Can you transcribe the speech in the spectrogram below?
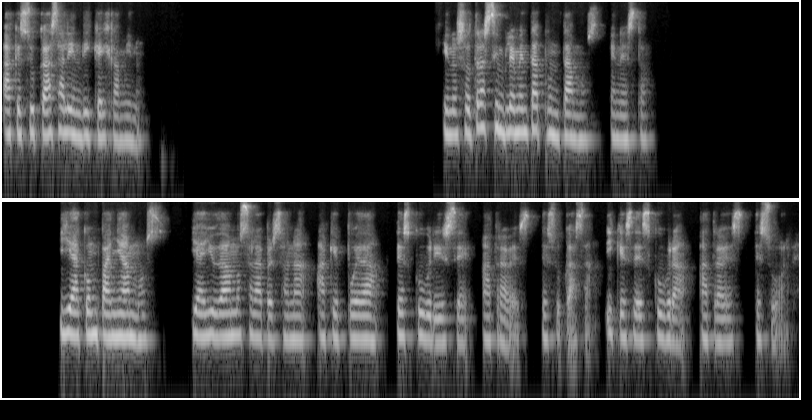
a que su casa le indique el camino. Y nosotras simplemente apuntamos en esto y acompañamos y ayudamos a la persona a que pueda descubrirse a través de su casa y que se descubra a través de su orden.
